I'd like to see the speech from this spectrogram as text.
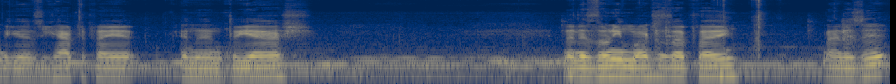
because you have to play it, and then three Ash. That is the only monsters I play. That is it.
